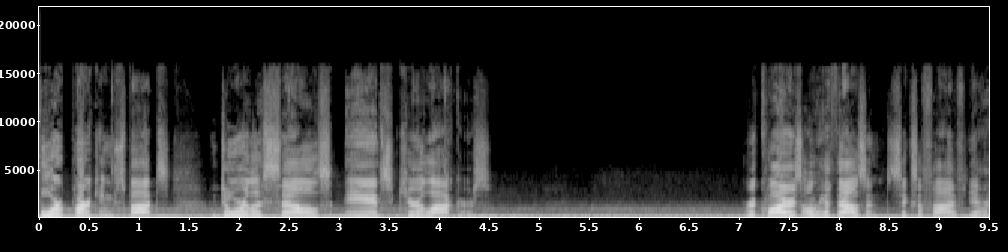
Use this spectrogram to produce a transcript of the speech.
Four parking spots, doorless cells, and secure lockers. Requires only a thousand. Six of five, yeah.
